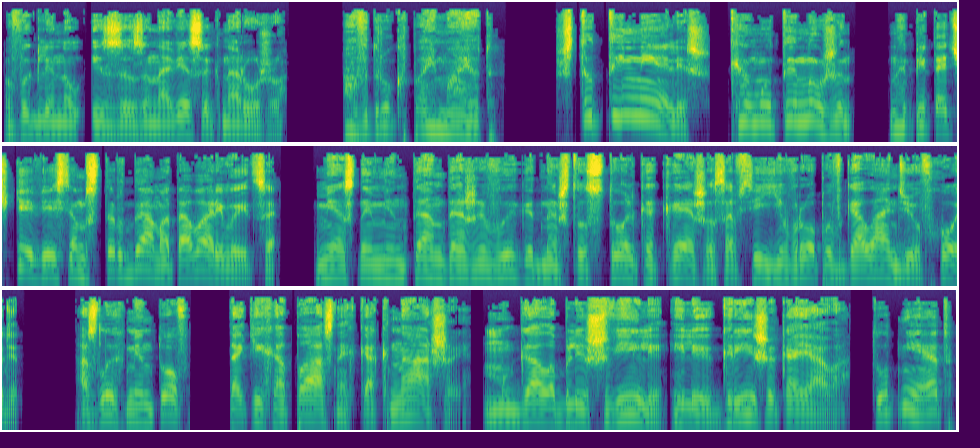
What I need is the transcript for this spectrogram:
выглянул из-за занавесок наружу. «А вдруг поймают?» «Что ты мелешь? Кому ты нужен? На пятачке весь Амстердам отоваривается. Местным ментам даже выгодно, что столько кэша со всей Европы в Голландию входит. А злых ментов, таких опасных, как наши, Мгала Блишвили или Гриша Каява, тут нет».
